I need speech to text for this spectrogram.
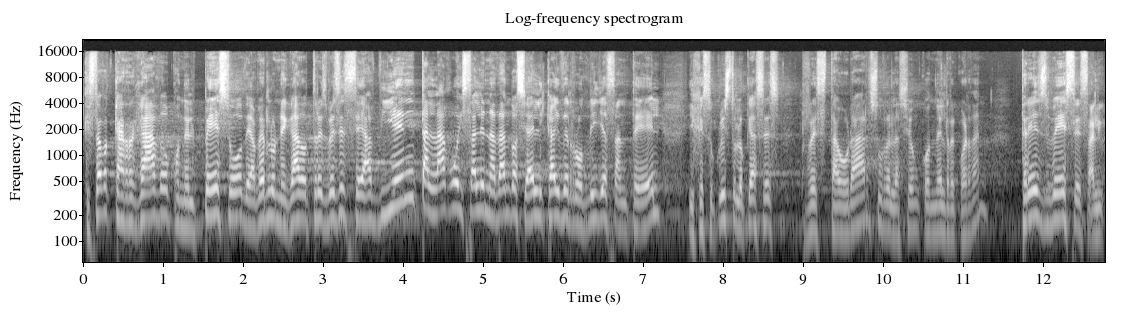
que estaba cargado con el peso de haberlo negado tres veces, se avienta al agua y sale nadando hacia él y cae de rodillas ante él. Y Jesucristo lo que hace es restaurar su relación con él, ¿recuerdan? Tres veces, al,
